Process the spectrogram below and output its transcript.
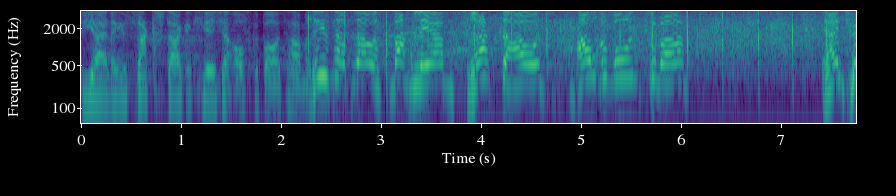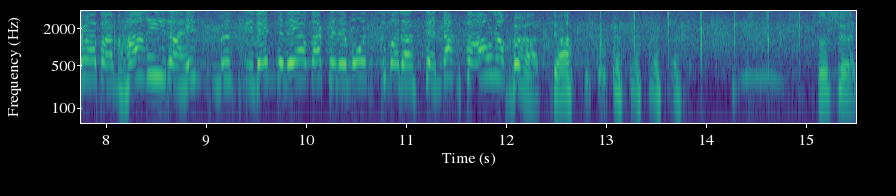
die eine sackstarke Kirche aufgebaut haben. Riesenapplaus, mach Lärm, raste aus, auch im Wohnzimmer. Ja, ich höre beim Harry, da hinten müssen die Wände leer wackeln im Wohnzimmer, dass der Nachbar auch noch hört. Ja. so schön.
